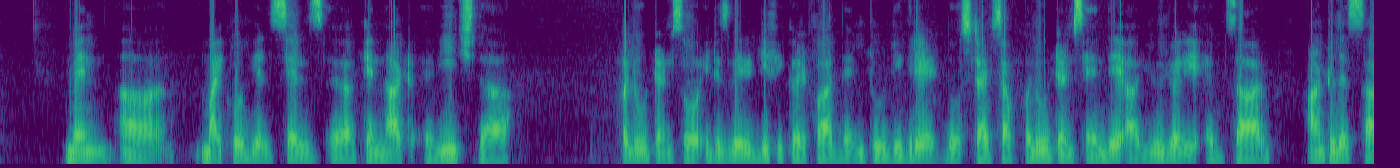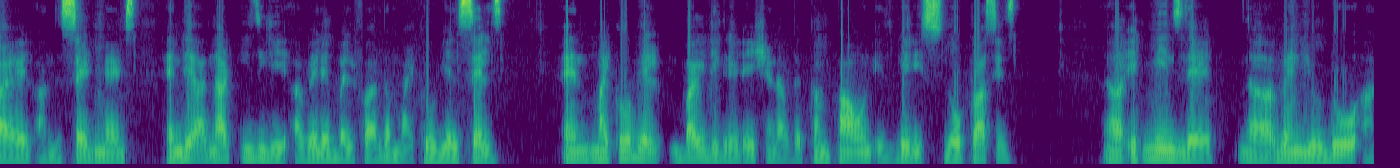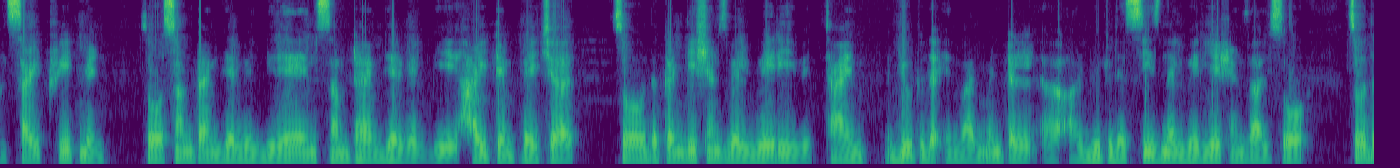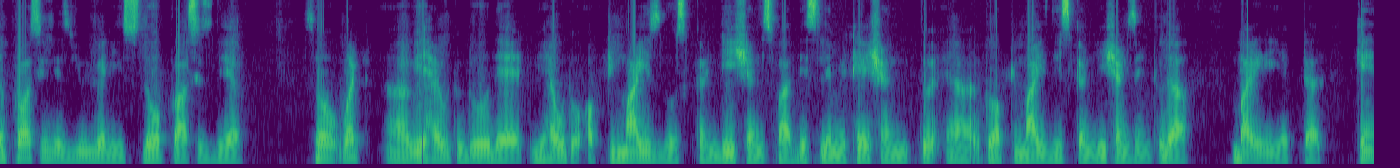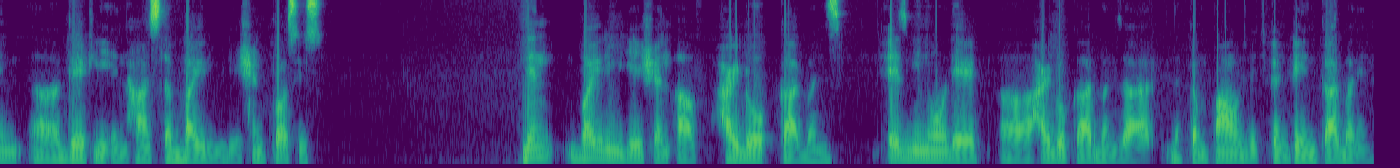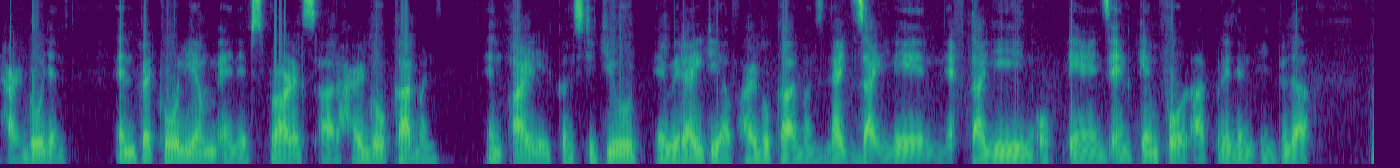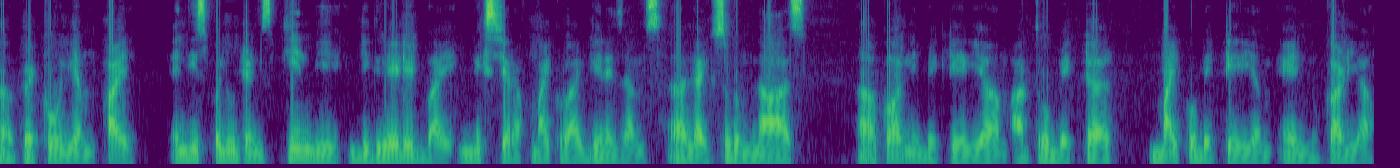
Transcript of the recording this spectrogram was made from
when uh, microbial cells uh, cannot reach the pollutants. So it is very difficult for them to degrade those types of pollutants and they are usually absorbed onto the soil on the sediments and they are not easily available for the microbial cells. And microbial biodegradation of the compound is very slow process. Uh, it means that uh, when you do on-site treatment so sometimes there will be rain sometimes there will be high temperature so the conditions will vary with time due to the environmental uh, or due to the seasonal variations also. So the process is usually slow process there. So what uh, we have to do that we have to optimize those conditions for this limitation to uh, to optimize these conditions into the bioreactor can uh, greatly enhance the bioremediation process then bioremediation of hydrocarbons. As we know that uh, hydrocarbons are the compounds which contain carbon and hydrogen and petroleum and its products are hydrocarbons. And oil constitute a variety of hydrocarbons like xylene, naphthalene, octanes and camphor are present into the uh, petroleum oil and these pollutants can be degraded by mixture of microorganisms uh, like pseudomonas, uh, corynebacterium, arthrobacter, mycobacterium and nocardia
